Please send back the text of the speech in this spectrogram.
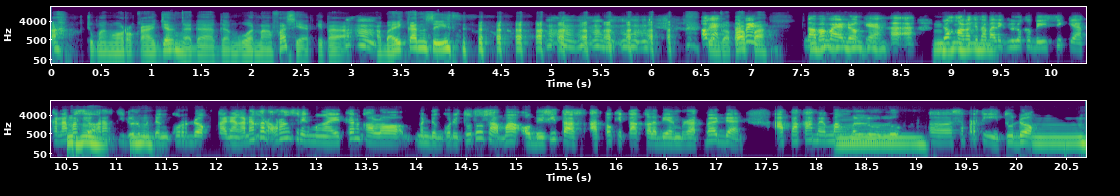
ah cuma ngorok aja nggak ada gangguan nafas ya kita mm -hmm. abaikan sih. mm -hmm. Oke, okay, ya, apa-apa. Gak apa-apa ya dok ya. Dok kalau kita balik dulu ke basic ya, kenapa sih orang tidur mendengkur dok? Kadang-kadang kan orang sering mengaitkan kalau mendengkur itu tuh sama obesitas atau kita kelebihan berat badan. Apakah memang melulu uh, seperti itu dok? Hmm.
